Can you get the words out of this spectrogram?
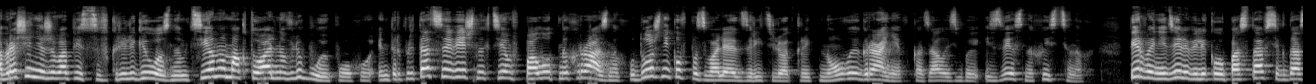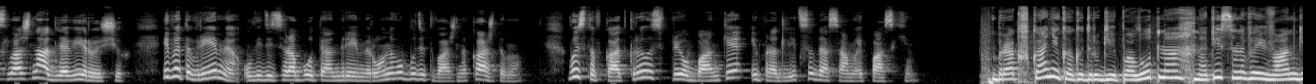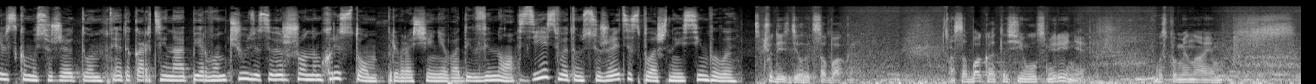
Обращение живописцев к религиозным темам актуально в любую эпоху. Интерпретация вечных тем в полотнах разных художников позволяет зрителю открыть новые грани в, казалось бы, известных истинах. Первая неделя Великого Поста всегда сложна для верующих, и в это время увидеть работы Андрея Миронова будет важно каждому. Выставка открылась в Приобанке и продлится до самой Пасхи. Брак в Кане, как и другие полотна, написаны по евангельскому сюжету. Это картина о первом чуде, совершенном Христом – превращение воды в вино. Здесь, в этом сюжете, сплошные символы. Чудо здесь делает собака. А собака – это символ смирения. Мы вспоминаем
